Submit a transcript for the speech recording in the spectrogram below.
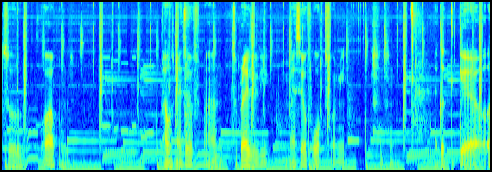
So what happened? I was myself, and surprisingly, myself worked for me. I got the girl,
